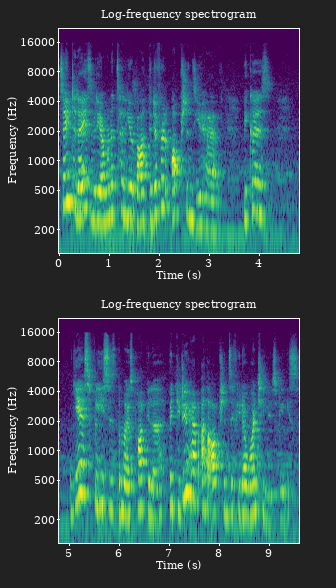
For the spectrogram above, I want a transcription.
So in today's video I want to tell you about the different options you have because yes fleece is the most popular but you do have other options if you don't want to use fleece.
